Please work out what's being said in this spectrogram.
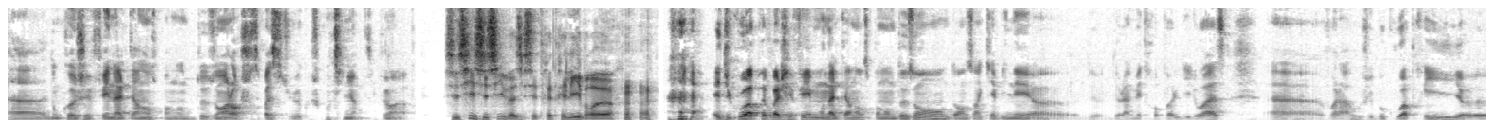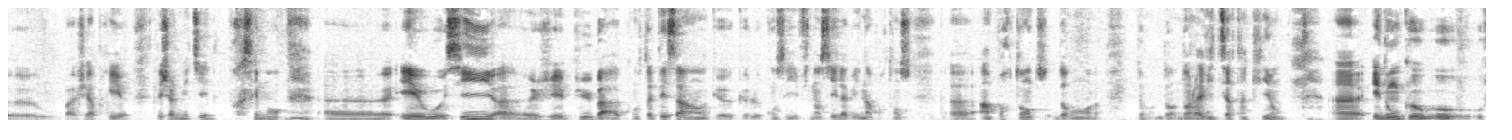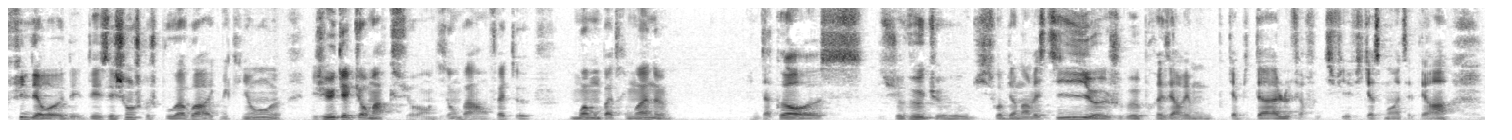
Donc j'ai fait une alternance pendant deux ans. Alors je sais pas si tu veux que je continue un petit peu hein, si, si, si, si, vas-y, c'est très, très libre. et du coup, après, bah, j'ai fait mon alternance pendant deux ans dans un cabinet euh, de, la métropole lilloise, euh, voilà, où j'ai beaucoup appris, euh, où bah, j'ai appris déjà le métier, forcément, et où aussi j'ai pu bah, constater ça, hein, que, que, le conseiller financier il avait une importance importante dans, dans, dans, la vie de certains clients. et donc, au, fil des, des, échanges que je pouvais avoir avec mes clients, j'ai eu quelques remarques sur, en disant, bah, en fait, moi, mon patrimoine, d'accord, je veux que qu'il soit bien investi, euh, je veux préserver mon capital, le faire fructifier efficacement, etc.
